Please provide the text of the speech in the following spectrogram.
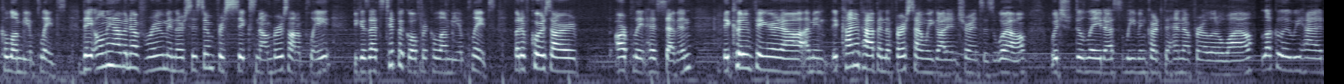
Colombian plates. They only have enough room in their system for six numbers on a plate because that's typical for Colombian plates. But of course our our plate has seven they couldn't figure it out. I mean, it kind of happened the first time we got insurance as well, which delayed us leaving Cartagena for a little while. Luckily, we had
